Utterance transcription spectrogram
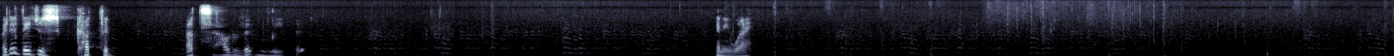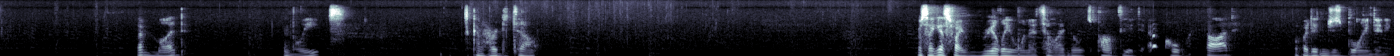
Why did they just cut the guts out of it and leave it? Anyway. That mud and leaves? It's kind of hard to tell. Whereas I guess if I really want to tell, I know it's pop the Oh my god. Hope I didn't just blind any.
